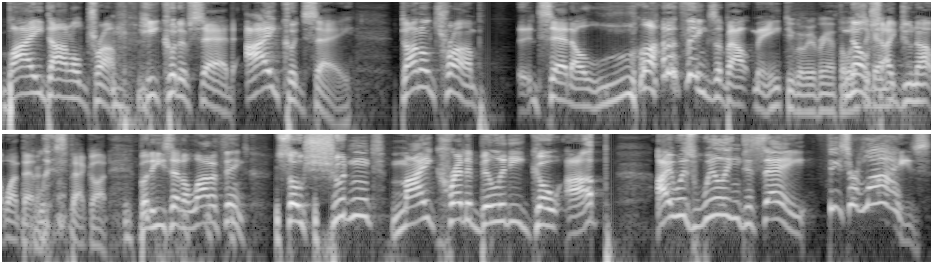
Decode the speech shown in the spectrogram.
by Donald Trump. he could have said, I could say, Donald Trump said a lot of things about me. Do you want me to bring up the no, again? I do not want that list back on. But he said a lot of things. So shouldn't my credibility go up? I was willing to say these are lies.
